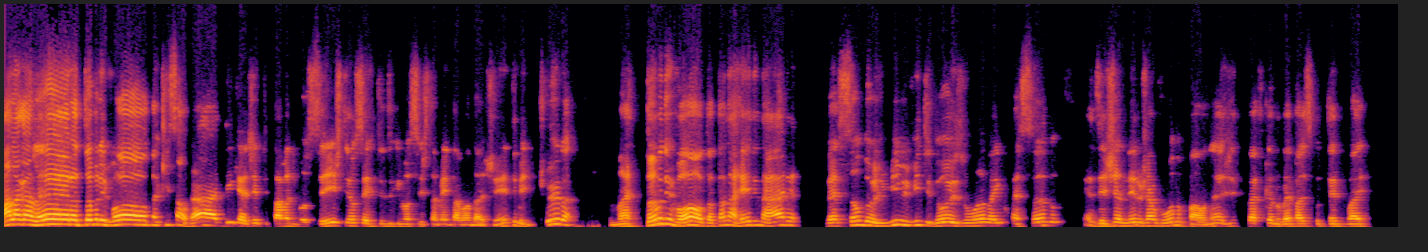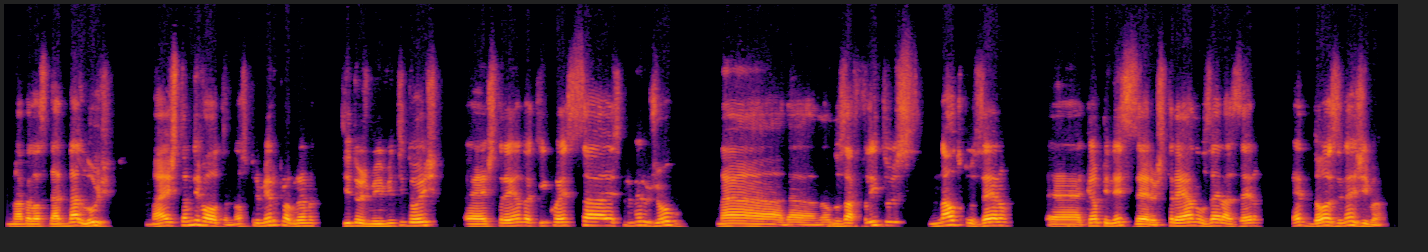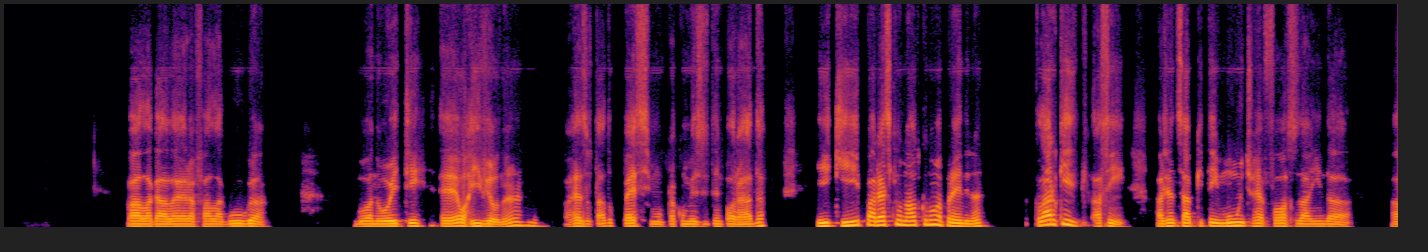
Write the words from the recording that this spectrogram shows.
Fala galera, estamos de volta. Que saudade que a gente estava de vocês. Tenho certeza que vocês também estavam da gente. Mentira, mas estamos de volta. Tá na rede, na área. Versão 2022, o ano aí começando. Quer dizer, janeiro já voou no pau, né? A gente vai ficando velho, parece que o tempo vai na velocidade da luz. Mas estamos de volta. Nosso primeiro programa de 2022, é, estreando aqui com essa, esse primeiro jogo na, na, nos aflitos Náutico 0, é, Campinense 0. Estrear no 0 a 0 é dose, né, Giba? Fala, galera. Fala, Guga. Boa noite. É horrível, né? Resultado péssimo para começo de temporada e que parece que o Náutico não aprende, né? Claro que, assim, a gente sabe que tem muitos reforços ainda a,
